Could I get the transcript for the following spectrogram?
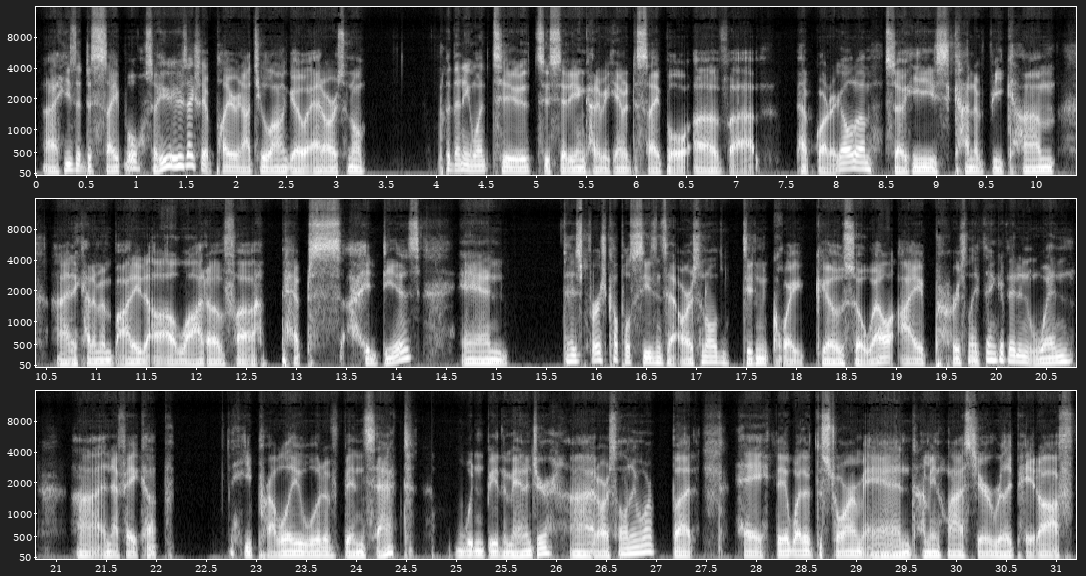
Uh, he's a disciple, so he, he, was actually a player not too long ago at Arsenal, but then he went to to City and kind of became a disciple of. Uh, Pep Guardiola. So he's kind of become and uh, kind of embodied a, a lot of uh, Pep's ideas. And his first couple seasons at Arsenal didn't quite go so well. I personally think if they didn't win uh, an FA Cup, he probably would have been sacked. Wouldn't be the manager uh, at Arsenal anymore. But hey, they weathered the storm, and I mean, last year really paid off.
